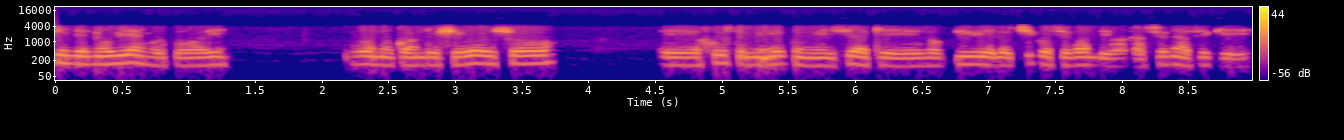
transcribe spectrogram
fin de noviembre por ahí. Bueno, cuando llegó yo, eh, justo mi jefe me decía que los pibes, los chicos se van de vacaciones, así que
